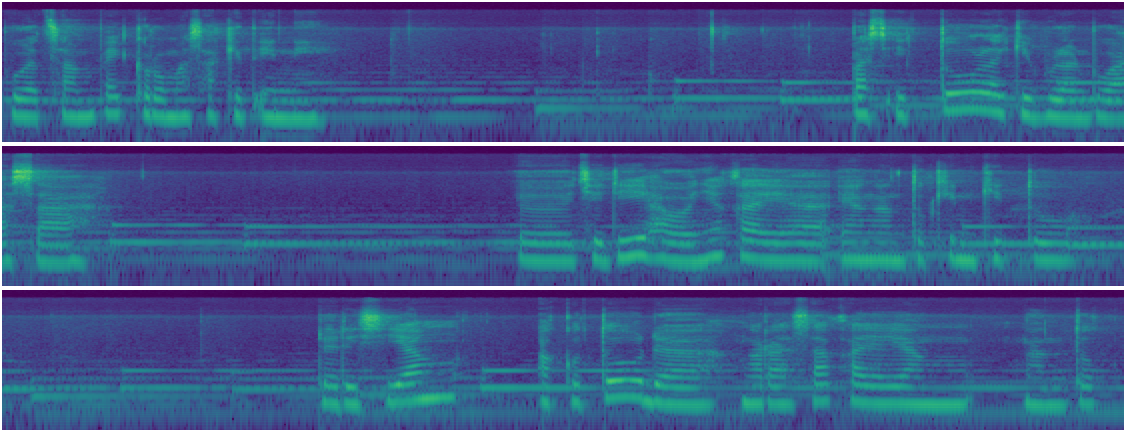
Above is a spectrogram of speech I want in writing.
buat sampai ke rumah sakit ini. Pas itu lagi bulan puasa. E, jadi hawanya kayak yang ngantukin gitu dari siang aku tuh udah ngerasa kayak yang ngantuk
